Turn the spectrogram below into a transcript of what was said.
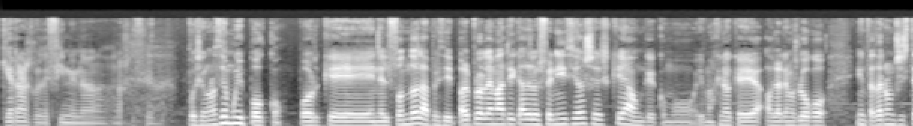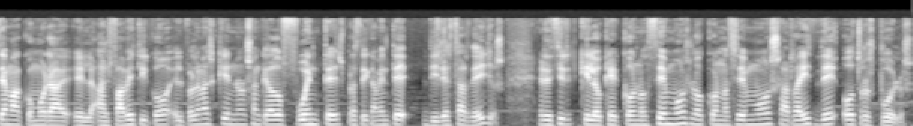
¿Qué rasgos definen a, la sociedad? Pues se conoce muy poco, porque en el fondo la principal problemática de los fenicios es que, aunque como imagino que hablaremos luego, implantaron un sistema como era el alfabético, el problema es que no nos han quedado fuentes prácticamente directas de ellos. Es decir, que lo que conocemos lo conocemos a raíz de otros pueblos.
